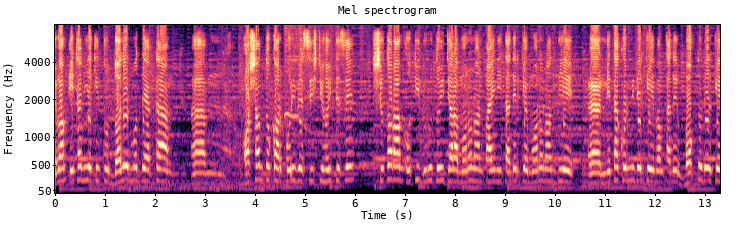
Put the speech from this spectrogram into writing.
এবং এটা নিয়ে কিন্তু দলের মধ্যে একটা অশান্তকর পরিবেশ সৃষ্টি হইতেছে। সুতরাং অতি দ্রুতই যারা মনোনয়ন পায়নি তাদেরকে মনোনয়ন দিয়ে নেতাকর্মীদেরকে এবং তাদের ভক্তদেরকে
